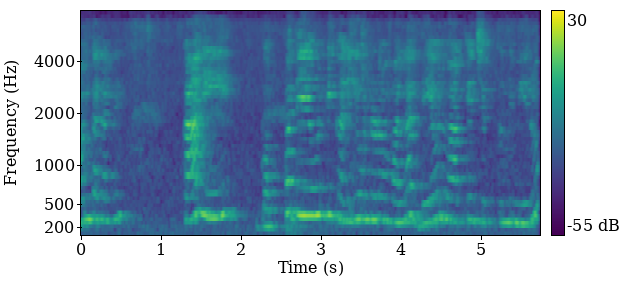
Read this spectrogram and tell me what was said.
అవును కదండి? కానీ గొప్ప దేవుణ్ణి కలిగి ఉండడం వల్ల దేవుని వాక్యం చెప్తుంది మీరు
